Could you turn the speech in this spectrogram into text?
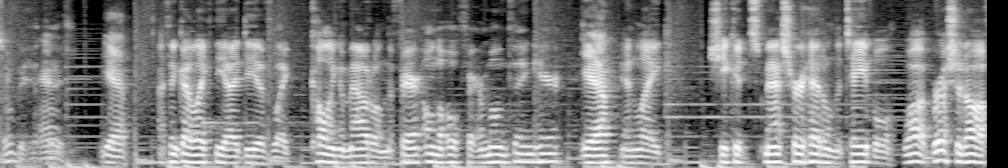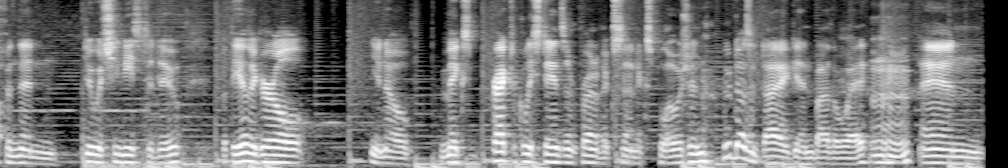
so be it. And it's, yeah, I think I like the idea of like calling him out on the fair on the whole pheromone thing here, yeah, and like she could smash her head on the table, wow, brush it off, and then do what she needs to do. But the other girl, you know, makes practically stands in front of an explosion. Who doesn't die again, by the way? mm-hmm. And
